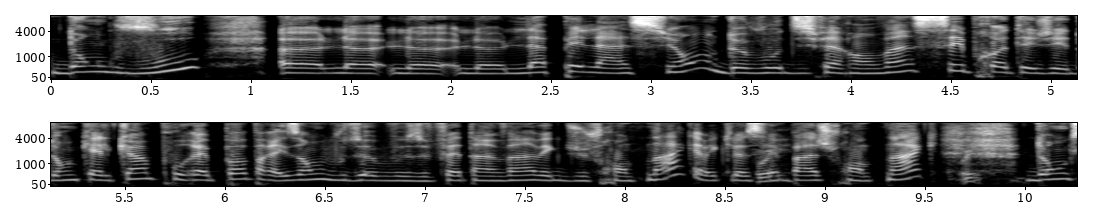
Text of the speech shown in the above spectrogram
Donc, vous, euh, l'appellation de vos différents vins, c'est protégé. Donc, quelqu'un pourrait pas, par exemple, vous, vous faites un vin avec du Frontenac, avec le cépage. Frontenac. Oui. Donc,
